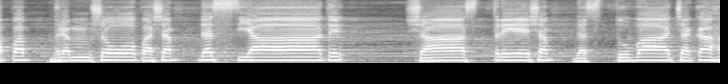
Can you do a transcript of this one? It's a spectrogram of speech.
अपभ्रंशोपशब्दः स्यात् शास्त्रे शब्दस्तु वाचकः।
